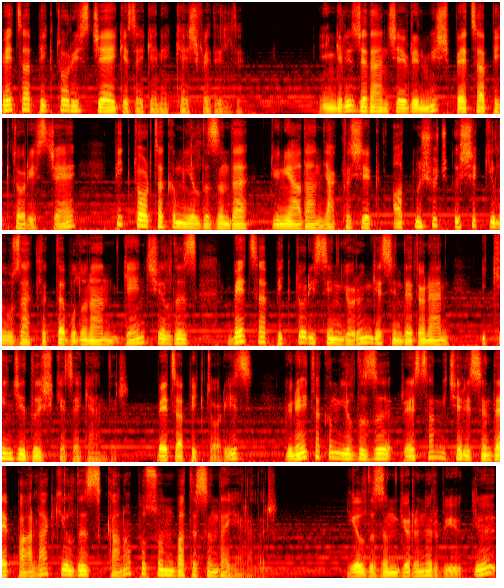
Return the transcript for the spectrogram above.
Beta Pictoris C gezegeni keşfedildi. İngilizceden çevrilmiş Beta Pictoris C, Pictor takım yıldızında dünyadan yaklaşık 63 ışık yılı uzaklıkta bulunan genç yıldız Beta Pictoris'in yörüngesinde dönen ikinci dış gezegendir. Beta Pictoris, Güney takım yıldızı ressam içerisinde parlak yıldız Canopus'un batısında yer alır. Yıldızın görünür büyüklüğü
